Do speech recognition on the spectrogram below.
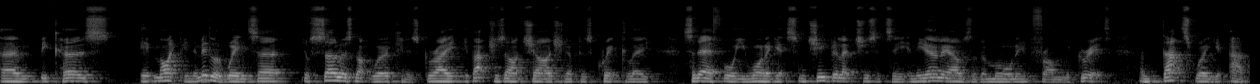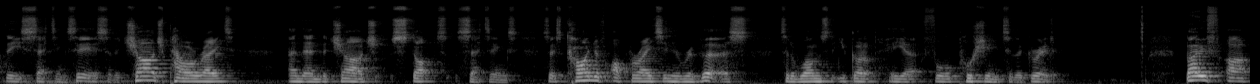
um, because it might be in the middle of winter, your solar's not working as great, your batteries aren't charging up as quickly, so therefore you want to get some cheap electricity in the early hours of the morning from the grid. And that's where you add these settings here. So the charge power rate, and then the charge stopped settings. So it's kind of operating in reverse to the ones that you've got up here for pushing to the grid. Both are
